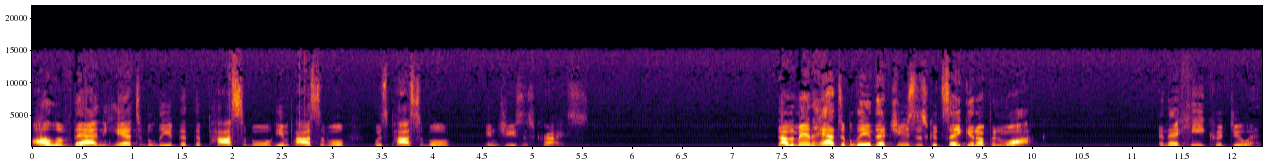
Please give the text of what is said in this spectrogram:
All of that, and he had to believe that the possible, impossible, was possible in Jesus Christ. Now, the man had to believe that Jesus could say, Get up and walk, and that he could do it.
